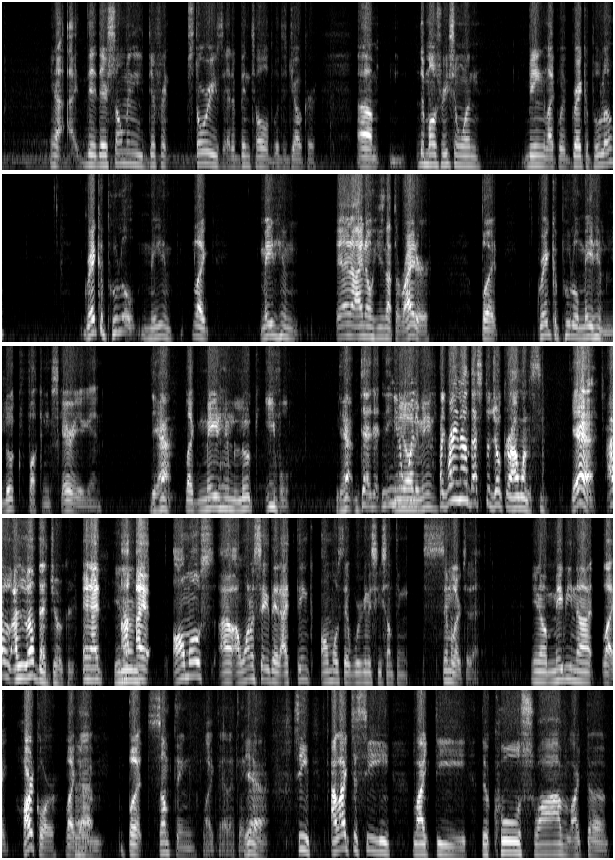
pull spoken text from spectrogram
You know, I, there, there's so many different stories that have been told with the Joker. Um, the most recent one being like with Greg Capullo. Greg Capullo made him like made him, and I know he's not the writer, but Greg Capullo made him look fucking scary again. yeah Like made him look evil. yeah that- that- you, You, know, know, what? what I mean? like right now that's the joker i want to see Yeah. I, I love that joker And I, You know? I, I almost, I, I want to say that I think almost that we're gonna see something similar to that. You know, maybe not like hardcore like that, Um, but something like that. I think. Yeah. See, I like to see like the the cool suave, like the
